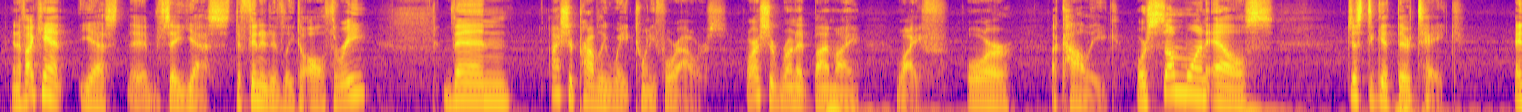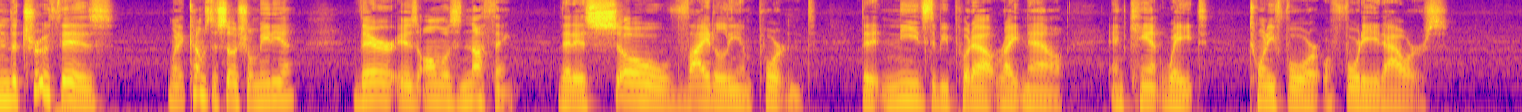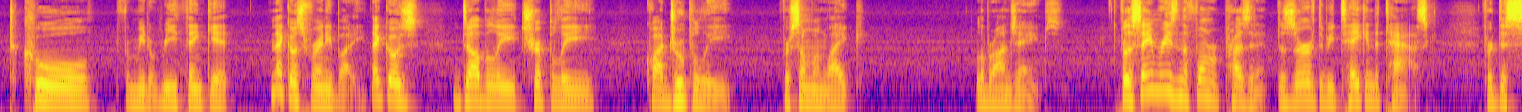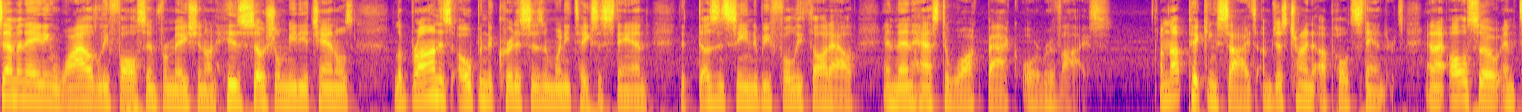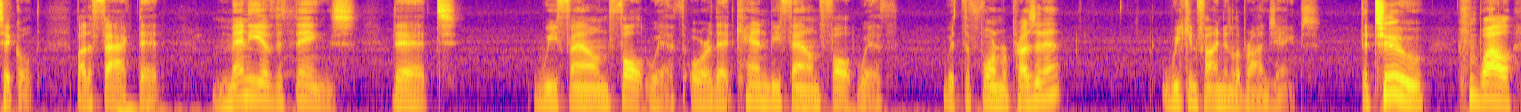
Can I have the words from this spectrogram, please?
And if I can't yes eh, say yes definitively to all three, then I should probably wait 24 hours, or I should run it by my wife, or a colleague, or someone else just to get their take. And the truth is, when it comes to social media, there is almost nothing that is so vitally important that it needs to be put out right now and can't wait 24 or 48 hours to cool, for me to rethink it. And that goes for anybody. That goes doubly, triply, quadruply for someone like LeBron James. For the same reason the former president deserved to be taken to task for disseminating wildly false information on his social media channels, LeBron is open to criticism when he takes a stand that doesn't seem to be fully thought out and then has to walk back or revise. I'm not picking sides, I'm just trying to uphold standards. And I also am tickled by the fact that many of the things that we found fault with or that can be found fault with with the former president we can find in LeBron James. The two, while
